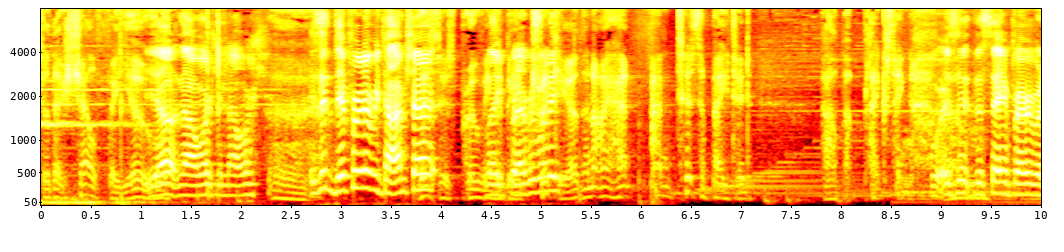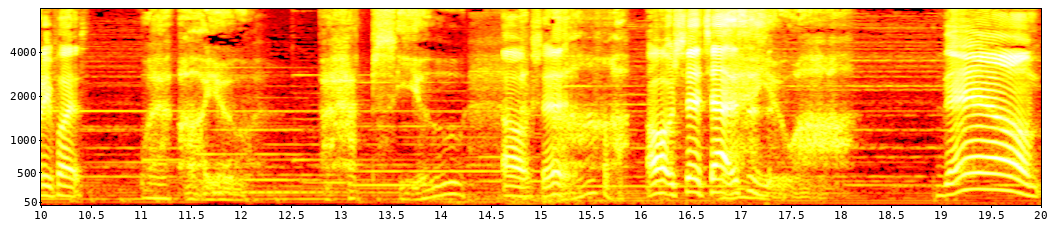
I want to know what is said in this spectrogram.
to the shelf for you. Yeah, not working, not working. Is it different every time, chat? This is proving like to be for everybody? trickier than I had anticipated. How perplexing. Or is it the same for everybody who plays? Where are you? Perhaps you? Oh shit. Ah, Oh shit, chat. This is. you are. Damn.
